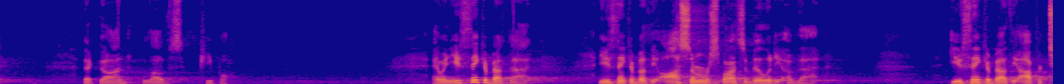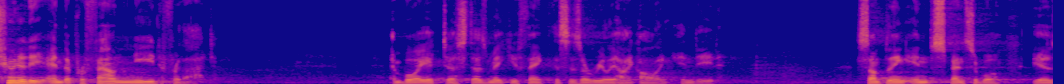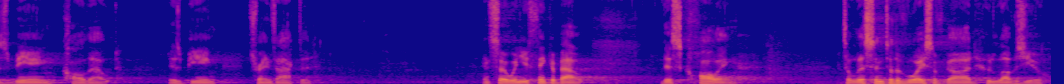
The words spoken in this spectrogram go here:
that God loves people. And when you think about that, you think about the awesome responsibility of that. You think about the opportunity and the profound need for that. And boy, it just does make you think this is a really high calling indeed. Something indispensable is being called out, is being transacted. And so when you think about this calling to listen to the voice of God who loves you,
